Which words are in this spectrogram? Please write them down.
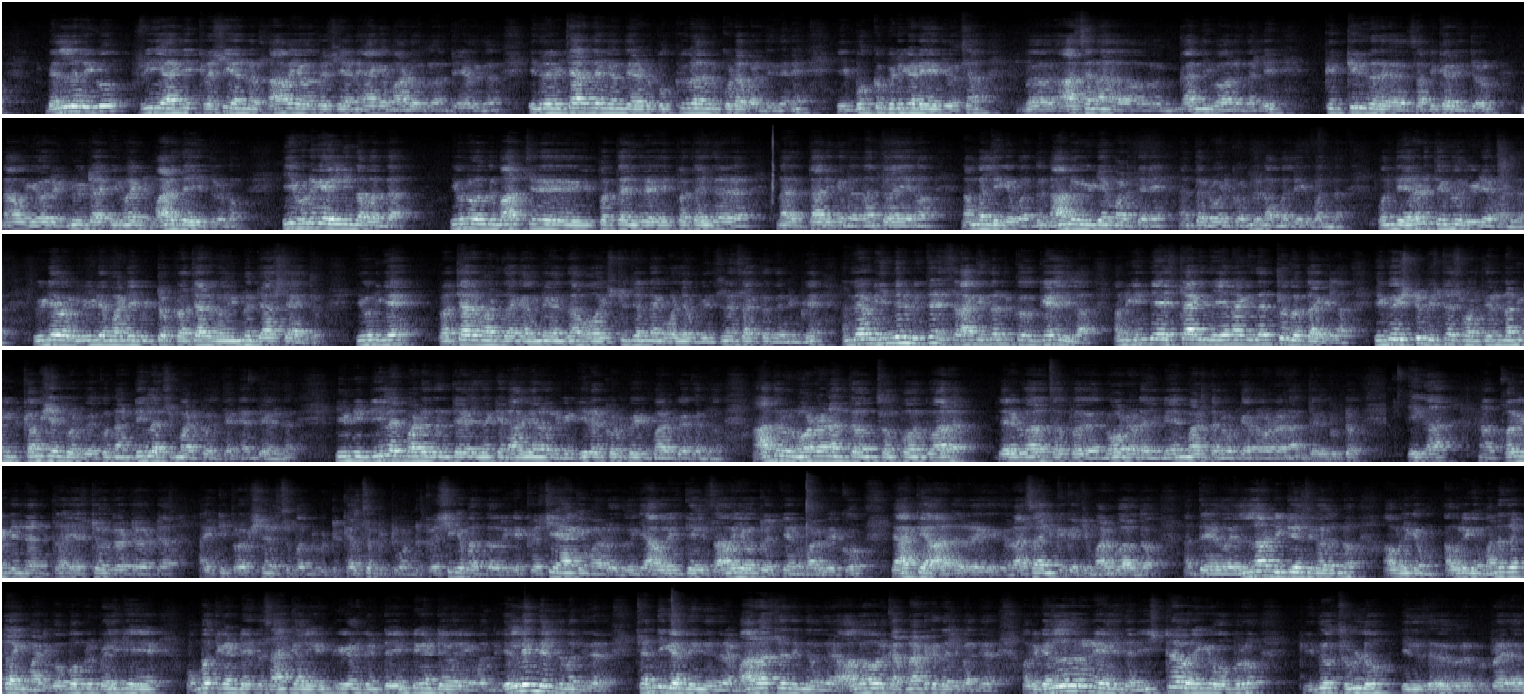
ಎಲ್ಲರಿಗೂ ಫ್ರೀಯಾಗಿ ಕೃಷಿಯನ್ನು, ಸಾವಯವ ಕೃಷಿಯನ್ನು ಹೇಗೆ ಮಾಡುವುದು ಅಂತ ಹೇಳುದು. ಇದರ ವಿಚಾರದಲ್ಲಿ ಒಂದು ಎರಡು ಬುಕ್ಗಳನ್ನು ಕೂಡ ಬರೆದಿದ್ದೇನೆ. ಈ ಬುಕ್ ಬಿಡುಗಡೆಯ ದಿವಸ ಹಾಸನ, ಗಾಂಧಿ ಭವನದಲ್ಲಿ ಕಿಕ್ಕಿರಿದ ಸಭಿಕರಿದ್ದರು ನಾವು ಇವರು ಇನ್ವೈಟ್ ಇನ್ವೈಟ್ ಮಾಡದೇ ಇದ್ರು ಈ ಹುಡುಗ ಎಲ್ಲಿಂದ ಬಂದ? ಇವನು ಒಂದು ಮಾರ್ಚ್ ಇಪ್ಪತ್ತೈದರ ಇಪ್ಪತ್ತೈದರ ತಾರೀಕಿನ ನಂತರ ಏನೋ ನಮ್ಮಲ್ಲಿಗೆ ಬಂದು ನಾನು ವಿಡಿಯೋ ಮಾಡ್ತೇನೆ ಅಂತ ನೋಡಿಕೊಂಡು ನಮ್ಮಲ್ಲಿಗೆ ಬಂದ. ಒಂದು ಎರಡು ತಿಂಗಳು ವಿಡಿಯೋ ಮಾಡಿದ. ವಿಡಿಯೋ ವಿಡಿಯೋ ಮಾಡಿ ಬಿಟ್ಟು ಪ್ರಚಾರಗಳು ಇನ್ನೂ ಜಾಸ್ತಿ ಆಯಿತು. ಇವನಿಗೆ ಪ್ರಚಾರ ಮಾಡಿದಾಗ ಅವನು ಹೇಳ್ದ, ಓ, ಇಷ್ಟು ಚೆನ್ನಾಗಿ ಒಳ್ಳೆ ಬಿಸ್ನೆಸ್ ಆಗ್ತದೆ ನಿಮಗೆ. ಅಂದರೆ ಅವನು ಹಿಂದಿನ ಬಿಸ್ನೆಸ್ ಆಗಿದ್ದನ್ನು ಕೇಳಲಿಲ್ಲ ಅವನಿಗೆ ಹಿಂದೆ ಎಷ್ಟಾಗಿದೆ, ಏನಾಗಿದೆ ಅಂತೂ ಗೊತ್ತಾಗಿಲ್ಲ. ಈಗ ಇಷ್ಟು ಬಿಸ್ನೆಸ್ ಮಾಡ್ತೀನಿ ನನಗೆ ಕಮಿಷನ್ ಕೊಡಬೇಕು, ನಾನು ಡೀಲರ್ಸ್ ಮಾಡ್ಕೊಳ್ತೇನೆ ಅಂತ ಹೇಳ್ದ. ನೀವು ಡೀಲರ್ ಅಂತ ಹೇಳಿದಕ್ಕೆ ನಾವೇನು ಅವ್ರಿಗೆ ಡೀಲರ್ ಕೊಡಬೇಕು ಮಾಡಬೇಕಂತ ಆದರೂ ನೋಡೋಣ ಅಂತ ಒಂದು ಸ್ವಲ್ಪ ಒಂದು ವಾರ, ಎರಡು ವಾರ ಸ್ವಲ್ಪ ನೋಡೋಣ, ಇವನು ಏನು ಮಾಡ್ತಾನೆ ಹುಡುಗ ನೋಡೋಣ ಅಂತ ಹೇಳ್ಬಿಟ್ಟು. ಈಗ ನಾವು ಕೋವಿಡ್ ನಂತರ ಎಷ್ಟೋ ದೊಡ್ಡ ದೊಡ್ಡ ಐ ಟಿ ಪ್ರೊಫೆಷನಲ್ಸ್ ಬಂದುಬಿಟ್ಟು ಕೆಲಸ ಬಿಟ್ಟುಕೊಂಡು ಕೃಷಿಗೆ ಬಂದವರಿಗೆ ಕೃಷಿ ಹೇಗೆ ಮಾಡೋದು, ಯಾವ ರೀತಿಯಲ್ಲಿ ಸಾವಯವ ಕೃಷಿಯನ್ನು ಮಾಡಬೇಕು, ಯಾಕೆ ರಾಸಾಯನಿಕ ಕೃಷಿ ಮಾಡಬಾರ್ದು ಅಂತ ಹೇಳುವ ಎಲ್ಲ ಡೀಟೇಲ್ಸ್ಗಳನ್ನು ಅವಳಿಗೆ, ಅವರಿಗೆ ಮನದಟ್ಟಾಗಿ ಮಾಡಿ ಒಬ್ಬೊಬ್ಬರು ಬೆಳಿಗ್ಗೆ ಒಂಬತ್ತು ಗಂಟೆಯಿಂದ ಸಾಯಂಕಾಲ ಎಂಟು, ಏಳು ಗಂಟೆ, ಎಂಟು ಗಂಟೆವರೆಗೆ ಬಂದು ಎಲ್ಲಿಂದ ಎಲ್ಲಿಂದ ಬಂದಿದ್ದಾರೆ? ಚಂಡೀಗಢದಿಂದ ಇದ್ದಾರೆ ಮಹಾರಾಷ್ಟ್ರದಿಂದ ಬಂದಿದ್ದಾರೆ ಆಲ್ ಓವರ್ ಕರ್ನಾಟಕದಲ್ಲಿ ಬಂದಿದ್ದಾರೆ. ಅವರಿಗೆಲ್ಲವರನ್ನು ಹೇಳಿದ್ದಾನೆ, ಇಷ್ಟರವರೆಗೆ ಒಬ್ಬರು ಇದು ಸುಳ್ಳು, ಇದು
